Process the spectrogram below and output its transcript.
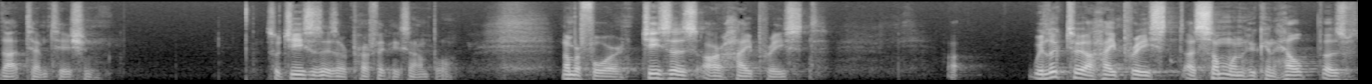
that temptation. So, Jesus is our perfect example. Number four, Jesus, our high priest. We look to a high priest as someone who can help us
